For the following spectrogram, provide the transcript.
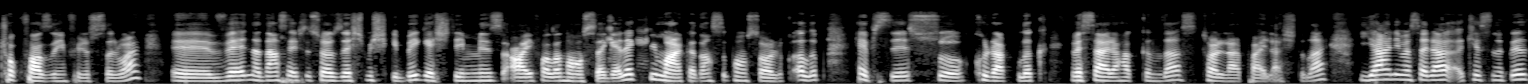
çok fazla influencer var e, ve nedense hepsi sözleşmiş gibi geçtiğimiz ay falan olsa gerek bir markadan sponsorluk alıp hepsi su, kuraklık vesaire hakkında storyler paylaştılar. Yani mesela kesinlikle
